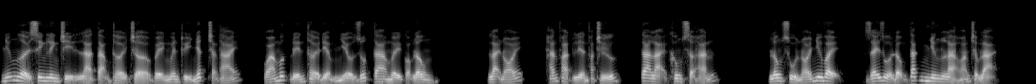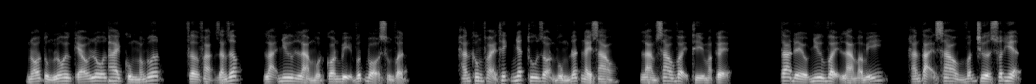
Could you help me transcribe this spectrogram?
những người sinh linh chỉ là tạm thời trở về nguyên thủy nhất trạng thái, quá mức đến thời điểm nhiều rút ta mấy cọc lông. Lại nói hắn phạt liền phạt chứ, ta lại không sợ hắn. Lông xù nói như vậy, dãy rủa động tác nhưng là hoan chậm lại. Nó tùng lôi kéo lỗ hai cùng móng vớt phờ phạc gián dấp, lại như là một con bị vứt bỏ sùng vật. Hắn không phải thích nhất thu dọn vùng đất này sao, làm sao vậy thì mặc kệ. Ta đều như vậy làm ở mỹ, hắn tại sao vẫn chưa xuất hiện?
